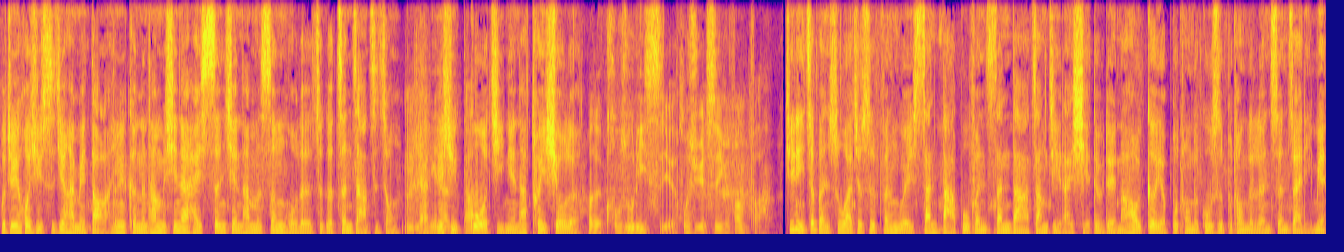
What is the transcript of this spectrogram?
我觉得或许时间还没到了，因为可能他们现在还深陷他们生活的这个挣扎之中，压力也许过几年他退休了，或者口述历史也或许也是一个方法。其实你这本书啊，就是分为三大部分、三大章节来写，对不对？然后各有不同的故事、不同的人生在里面。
